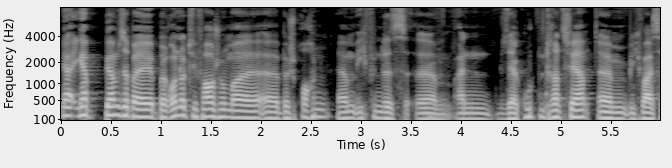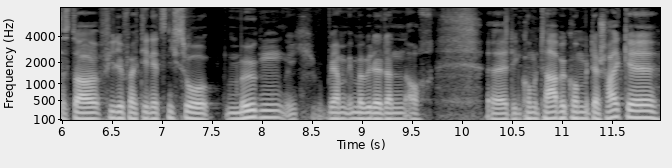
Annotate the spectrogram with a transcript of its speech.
Ja, ich hab, wir haben es ja bei, bei Rondo TV schon mal äh, besprochen. Ähm, ich finde es ähm, einen sehr guten Transfer. Ähm, ich weiß, dass da viele vielleicht den jetzt nicht so mögen. Ich, wir haben immer wieder dann auch äh, den Kommentar bekommen mit der Schalke,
